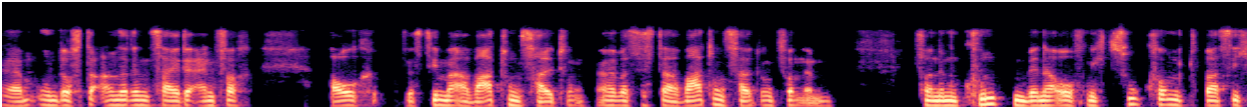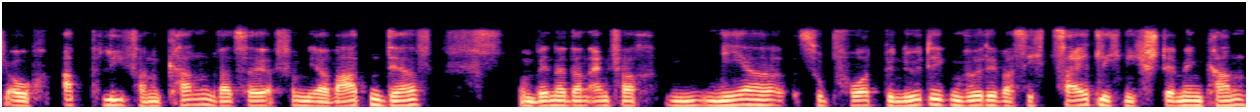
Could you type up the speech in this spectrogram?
und auf der anderen Seite einfach auch das Thema Erwartungshaltung. was ist da Erwartungshaltung von einem, von einem Kunden, wenn er auf mich zukommt, was ich auch abliefern kann, was er von mir erwarten darf. Und wenn er dann einfach mehr Support benötigen würde, was ich zeitlich nicht stemmen kann,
